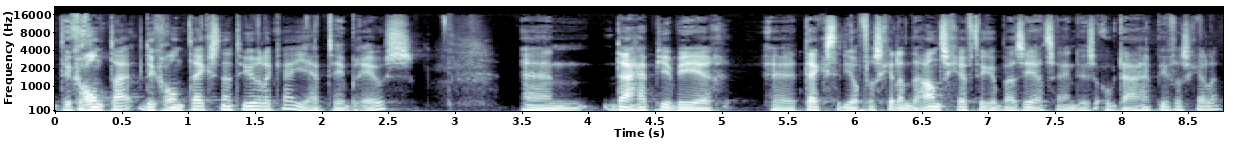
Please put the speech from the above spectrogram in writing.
de, grondta- de grondtekst natuurlijk. Hè. Je hebt Hebreeuws. En daar heb je weer eh, teksten die op verschillende handschriften gebaseerd zijn. Dus ook daar heb je verschillen.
